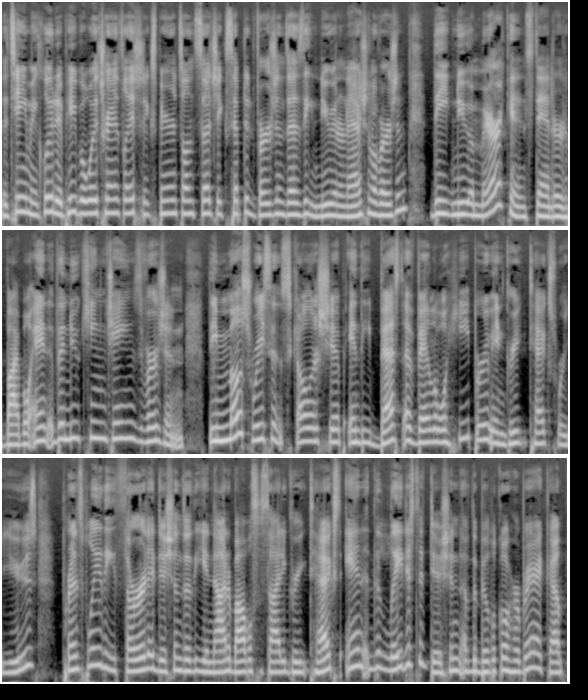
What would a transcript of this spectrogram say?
The team included people with translation experience on such accepted versions as the New International Version, the New American Standard Bible, and the New King James Version. The most recent scholarship and the best available Hebrew and Greek texts were used, principally the third editions of the United Bible Society Greek text and the latest edition of the Biblia Hebraica,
